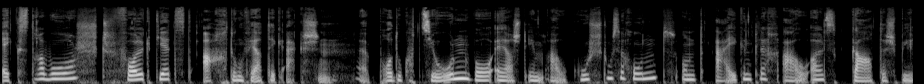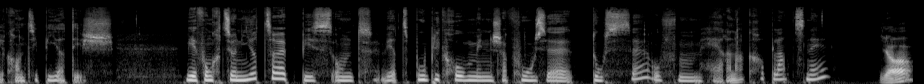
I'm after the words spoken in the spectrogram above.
Extrawurst folgt jetzt Achtung fertig Action, eine Produktion, wo erst im August rauskommt und eigentlich auch als Gartenspiel konzipiert ist. Wie funktioniert so etwas und wird das Publikum in Schaffhausen draussen auf dem Herrenacker Platz nehmen? Ja,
